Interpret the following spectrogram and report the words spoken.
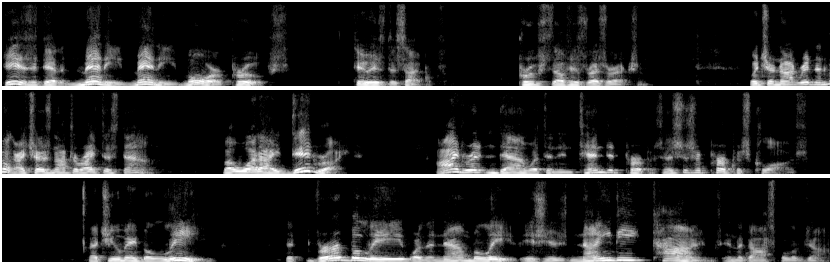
Jesus did many, many more proofs to his disciples, proofs of his resurrection, which are not written in the book. I chose not to write this down. But what I did write, I've written down with an intended purpose. This is a purpose clause that you may believe. The verb believe or the noun believe is used 90 times in the Gospel of John.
